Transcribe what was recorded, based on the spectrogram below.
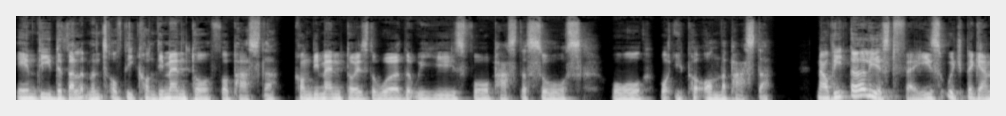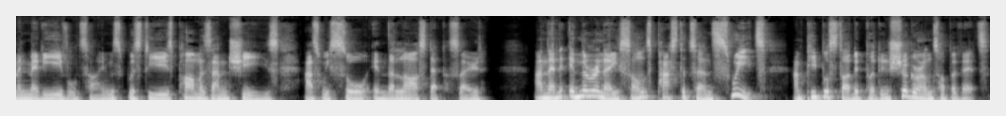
in the development of the condimento for pasta. Condimento is the word that we use for pasta sauce or what you put on the pasta. Now, the earliest phase, which began in medieval times, was to use Parmesan cheese, as we saw in the last episode. And then in the Renaissance, pasta turned sweet, and people started putting sugar on top of it.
